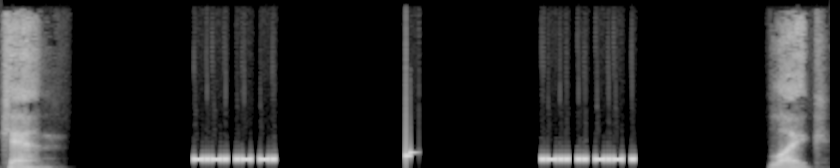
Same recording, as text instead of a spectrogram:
Can. Like.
